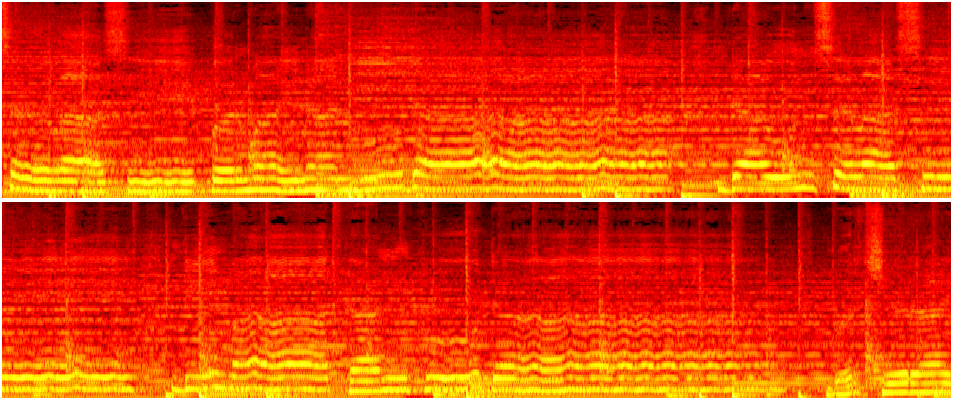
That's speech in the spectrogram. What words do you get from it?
Selasi permainan muda. Daun selasi dimakan kuda. Bercerai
